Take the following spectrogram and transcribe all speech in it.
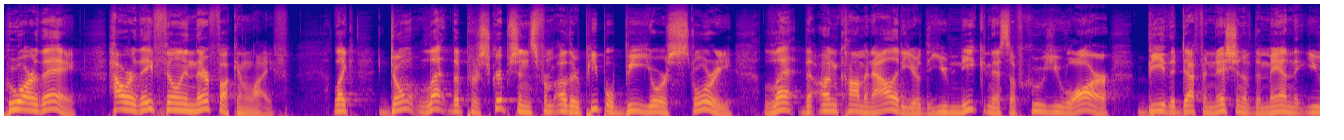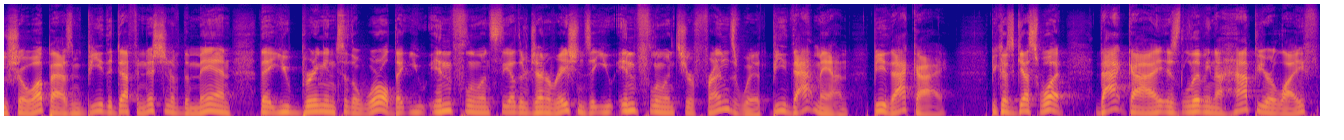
Who are they? How are they filling their fucking life? Like, don't let the prescriptions from other people be your story. Let the uncommonality or the uniqueness of who you are be the definition of the man that you show up as and be the definition of the man that you bring into the world, that you influence the other generations, that you influence your friends with. Be that man, be that guy. Because guess what? That guy is living a happier life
